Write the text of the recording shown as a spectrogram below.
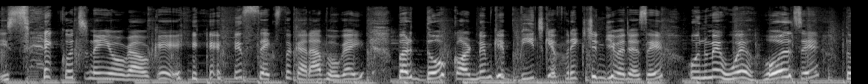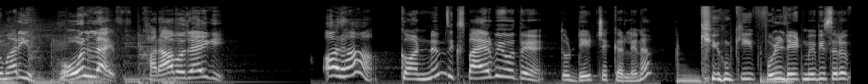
इससे कुछ नहीं होगा ओके सेक्स तो खराब होगा ही, पर दो कॉन्डम के बीच के फ्रिक्शन की वजह से, उनमें हुए होल से तुम्हारी होल लाइफ खराब हो जाएगी। और हाँ कॉन्डम्स एक्सपायर भी होते हैं तो डेट चेक कर लेना, क्योंकि फुल डेट में भी सिर्फ़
